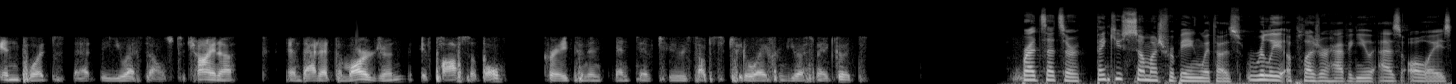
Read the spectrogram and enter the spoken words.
inputs that the U.S. sells to China, and that at the margin, if possible, creates an incentive to substitute away from U.S. made goods. Brad Setser, thank you so much for being with us. Really a pleasure having you, as always.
